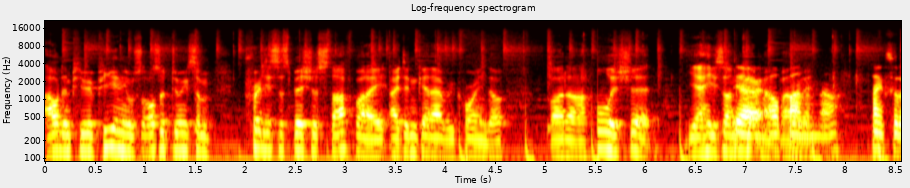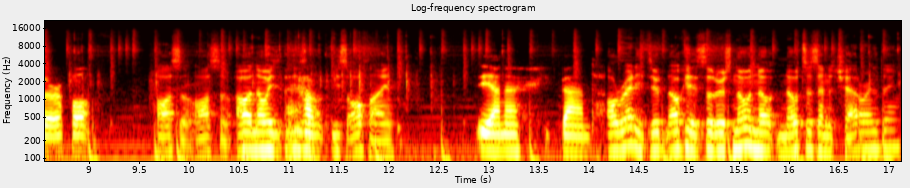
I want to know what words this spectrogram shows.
out in PvP, and he was also doing some pretty suspicious stuff. But I I didn't get that recording though. But uh, holy shit. Yeah, he's on. Yeah, I'll ban him now. Thanks for the report. Awesome, awesome. Oh no, he's he's, he's offline. Yeah, no, he's banned. Already, dude. Okay, so there's no, no notice in the chat or anything.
